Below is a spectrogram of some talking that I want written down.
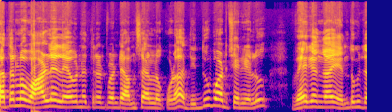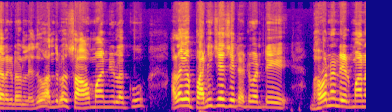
గతంలో వాళ్ళే లేవనెత్తినటువంటి అంశాల్లో కూడా దిద్దుబాటు చర్యలు వేగంగా ఎందుకు జరగడం లేదు. అందులో సామాన్యులకు అలాగే పనిచేసేటటువంటి భవన నిర్మాణ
